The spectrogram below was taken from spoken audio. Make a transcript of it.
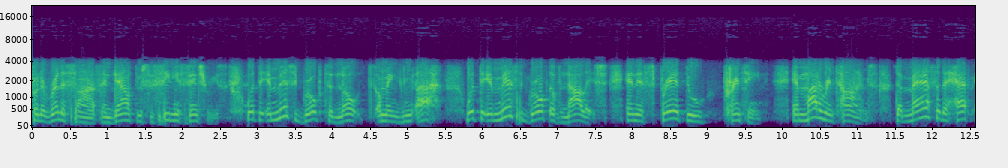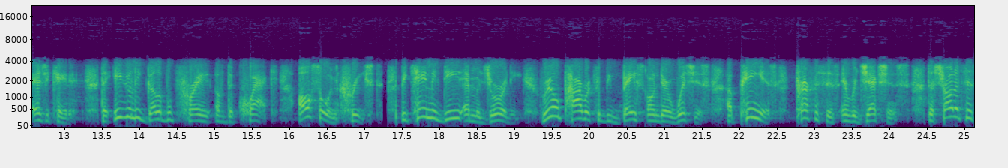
from the Renaissance and down through succeeding centuries, with the immense growth to note, I mean, ah, with the immense growth of knowledge and its spread through printing. In modern times, the mass of the half educated, the eagerly gullible prey of the quack, also increased, became indeed a majority. Real power could be based on their wishes, opinions, preferences, and rejections. The charlatan's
